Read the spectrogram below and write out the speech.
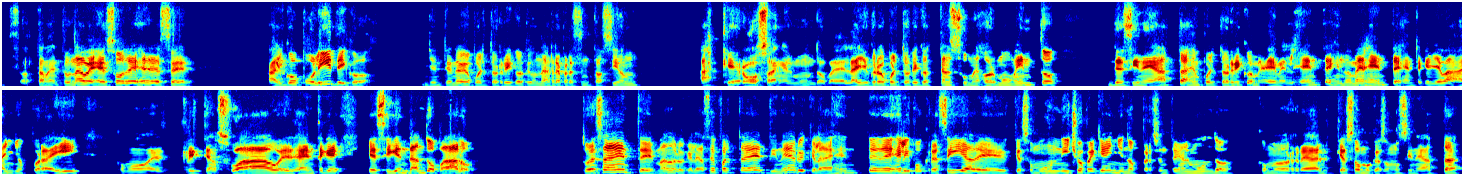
Exactamente. Una vez eso deje de ser algo político, yo entiendo que Puerto Rico tiene una representación asquerosa en el mundo, ¿verdad? Yo creo que Puerto Rico está en su mejor momento de cineastas en Puerto Rico, emergentes y no emergentes, gente que lleva años por ahí, como Cristian Suárez, gente que, que siguen dando palos. Toda esa gente, hermano, lo que le hace falta es dinero y que la gente deje la hipocresía de que somos un nicho pequeño y nos presenten al mundo como real que somos, que somos cineastas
